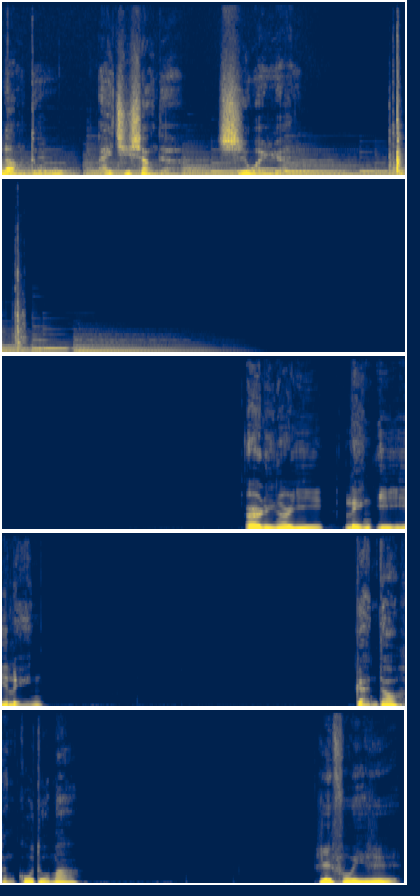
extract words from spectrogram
朗读 IG 上的诗文人。二零二一零一一零，感到很孤独吗？日复一日，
